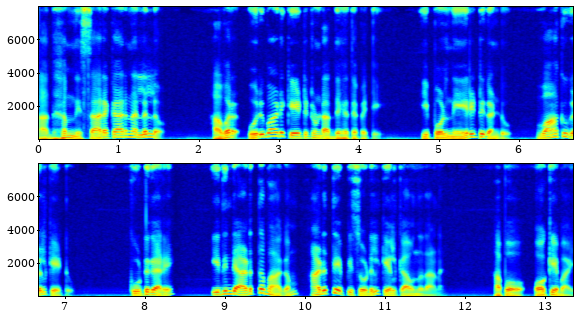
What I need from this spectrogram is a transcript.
അദ്ദേഹം നിസ്സാരക്കാരനല്ലല്ലോ. അവർ ഒരുപാട് കേട്ടിട്ടുണ്ട് അദ്ദേഹത്തെപ്പറ്റി. ഇപ്പോൾ നേരിട്ട് കണ്ടു വാക്കുകൾ കേട്ടു. കൂട്ടുകാരെ ഇതിന്റെ അടുത്ത ഭാഗം അടുത്ത എപ്പിസോഡിൽ കേൾക്കാവുന്നതാണ്. അപ്പോ ഓക്കെ ബൈ.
